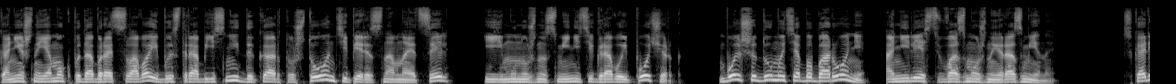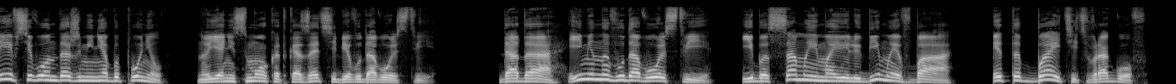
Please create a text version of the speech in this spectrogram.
Конечно, я мог подобрать слова и быстро объяснить Декарту, что он теперь основная цель, и ему нужно сменить игровой почерк, больше думать об обороне, а не лезть в возможные размены. Скорее всего, он даже меня бы понял, но я не смог отказать себе в удовольствии. Да-да, именно в удовольствии, ибо самое мое любимое в БАА – это байтить врагов.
